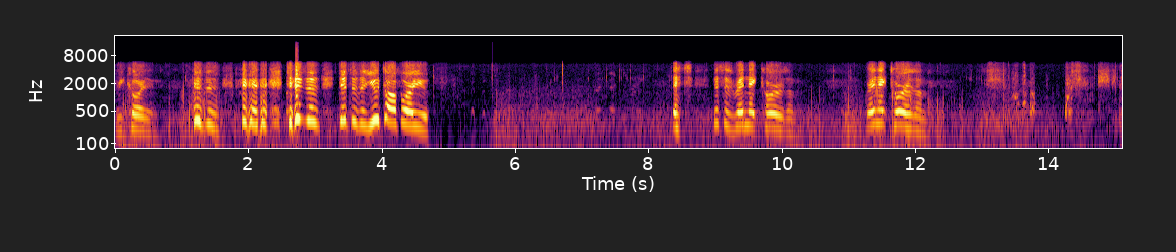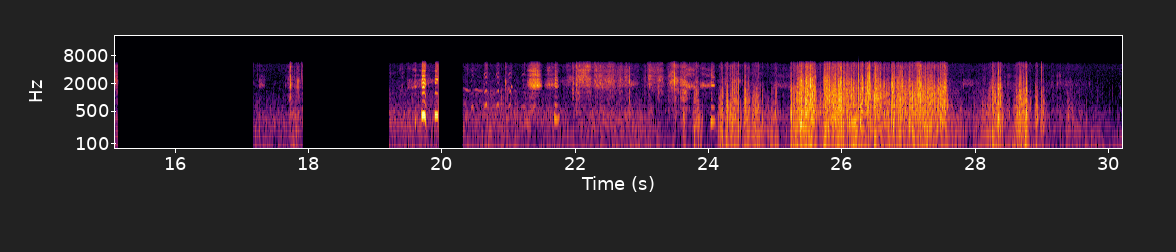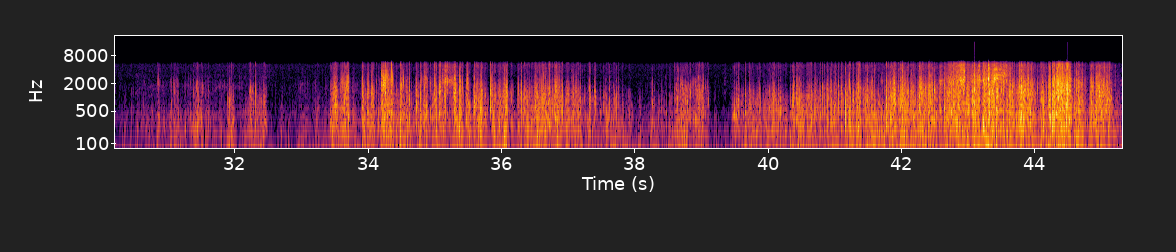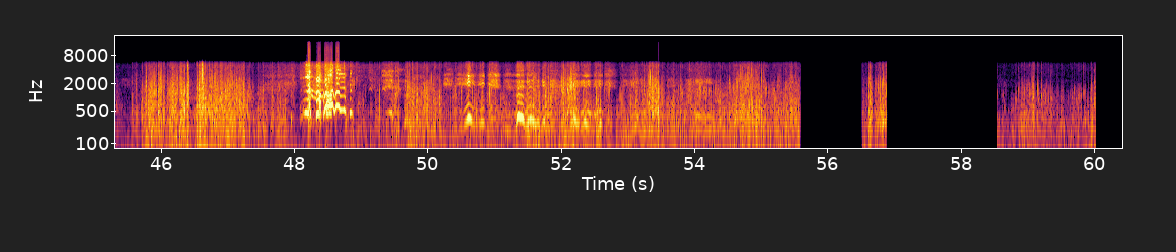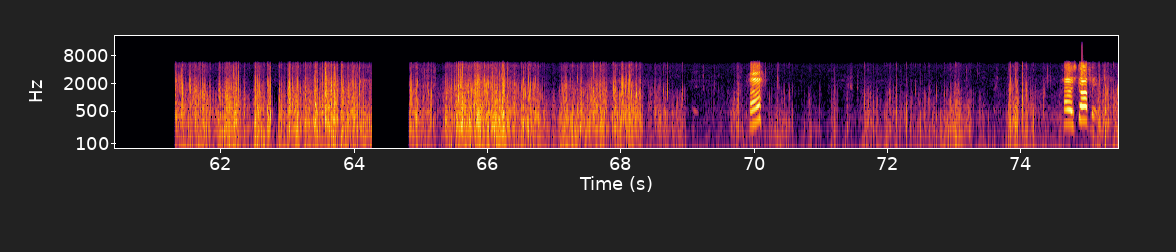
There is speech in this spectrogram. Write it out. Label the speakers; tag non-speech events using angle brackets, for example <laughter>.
Speaker 1: recording. <laughs> This is <laughs> this is this is a Utah for you. It's this is redneck tourism. Redneck tourism. <laughs> Huh? How to stop it?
